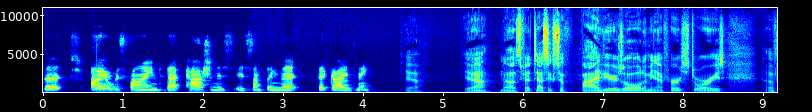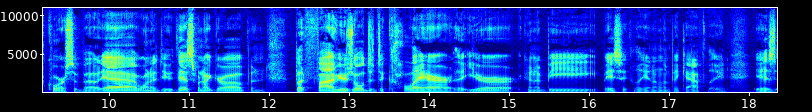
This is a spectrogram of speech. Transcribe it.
that I always find that passion is is something that that guides me. Yeah. Yeah, no, that's fantastic. So five years old. I mean, I've heard stories of course, about yeah, I want to do this when I grow up, and but five years old to declare that you're going to be basically an Olympic athlete is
